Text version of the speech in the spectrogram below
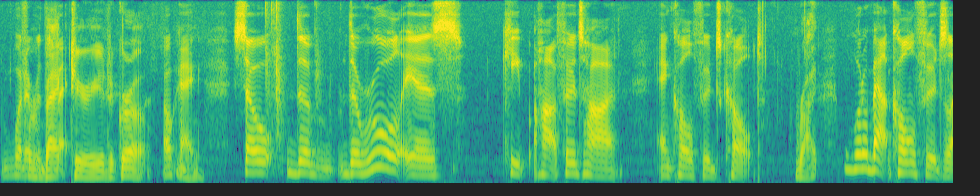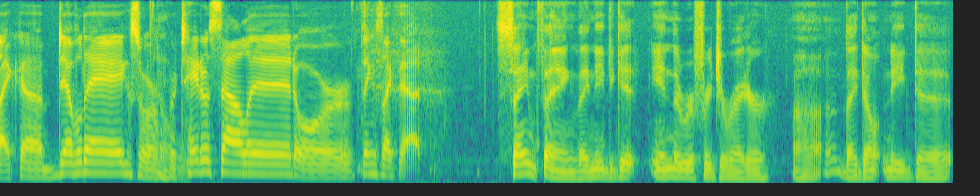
whatever for the ba- bacteria to grow. Okay, so the the rule is keep hot foods hot and cold foods cold. Right. What about cold foods like uh, deviled eggs or Oh. potato salad or things like that? Same thing. They need to get in the refrigerator. Uh, they don't need to.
